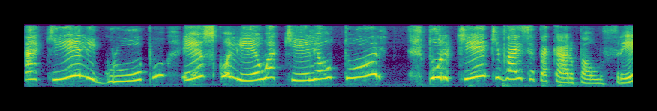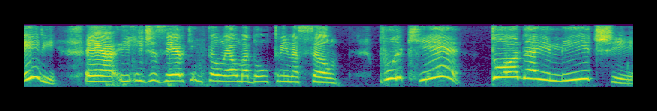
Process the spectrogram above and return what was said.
Aquele grupo escolheu aquele autor. Por que, que vai se atacar o Paulo Freire é, e, e dizer que então é uma doutrinação? Porque toda a elite,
